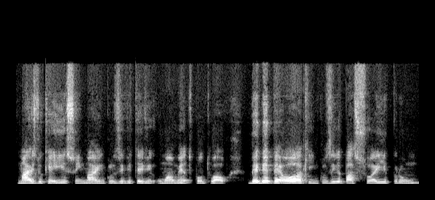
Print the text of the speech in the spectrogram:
mais do que isso, em maio, inclusive, teve um aumento pontual. BBPO, que inclusive passou aí por um,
